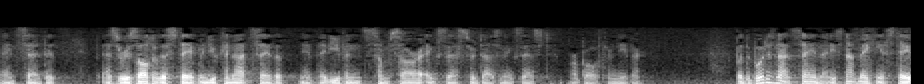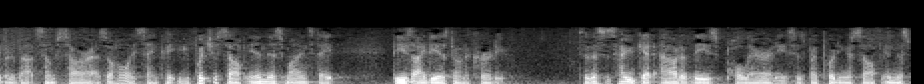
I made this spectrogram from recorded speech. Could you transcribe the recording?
and said that as a result of this statement, you cannot say that, that even samsara exists or doesn't exist, or both or neither. But the Buddha is not saying that. He's not making a statement about samsara as a whole. He's saying, if you put yourself in this mind state, these ideas don't occur to you. So this is how you get out of these polarities, is by putting yourself in this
